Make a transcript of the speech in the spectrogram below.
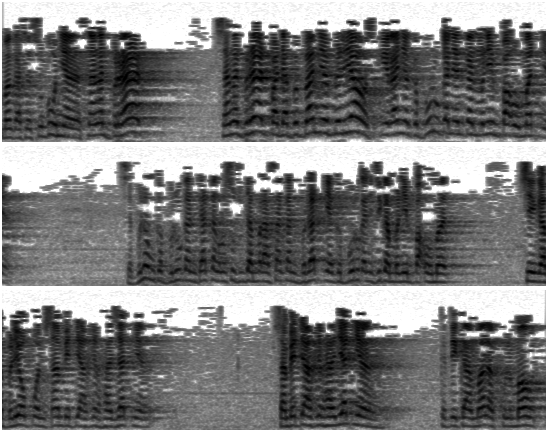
maka sesungguhnya sangat berat, sangat berat pada bebannya beliau sekiranya keburukan yang akan menimpa umatnya. Sebelum keburukan datang Rasul sudah merasakan beratnya keburukan jika menimpa umat. Sehingga beliau pun sampai di akhir hajatnya. Sampai di akhir hajatnya ketika malakul maut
